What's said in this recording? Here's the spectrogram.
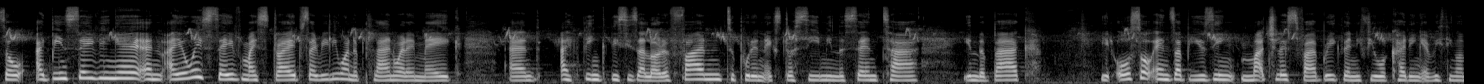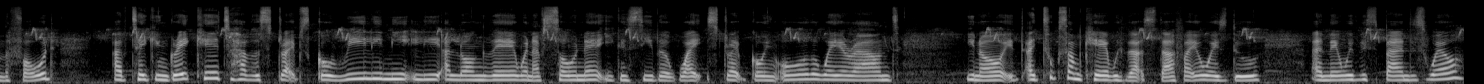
So I'd been saving it and I always save my stripes. I really want to plan what I make and I think this is a lot of fun to put an extra seam in the center, in the back. It also ends up using much less fabric than if you were cutting everything on the fold. I've taken great care to have the stripes go really neatly along there when I've sewn it. You can see the white stripe going all the way around. You know, it, I took some care with that stuff, I always do. And then with this band as well,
